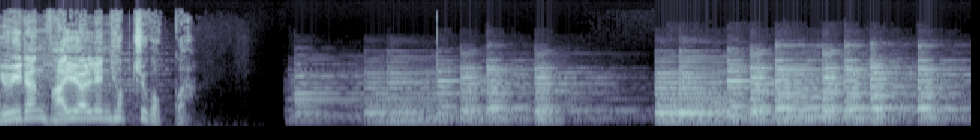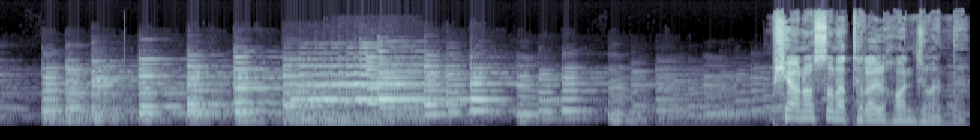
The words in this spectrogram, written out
유일한 바이올린 협주곡과 피아노 소나타를 헌정한다.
